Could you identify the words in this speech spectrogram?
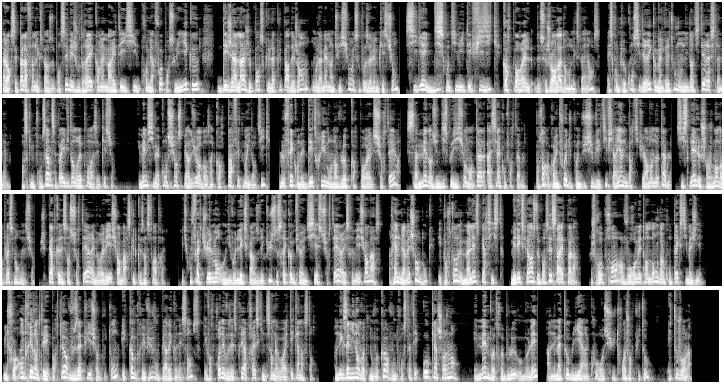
Alors, c'est pas la fin de l'expérience de pensée, mais je voudrais quand même m'arrêter ici une première fois pour souligner que, déjà là, je pense que la plupart des gens ont la même intuition et se posent la même question. S'il y a une discontinuité physique, corporelle de ce genre-là dans mon expérience, est-ce qu'on peut considérer que malgré tout mon identité reste la même? En ce qui me concerne, c'est pas évident de répondre à cette question. Et même si ma conscience perdure dans un corps parfaitement identique, le fait qu'on ait détruit mon enveloppe corporelle sur Terre, ça me met dans une disposition mentale assez inconfortable. Pourtant, encore une fois, du point de vue subjectif, il n'y a rien de particulièrement notable, si ce n'est le changement d'emplacement, bien sûr. Je perds connaissance sur Terre et me réveiller sur Mars quelques instants après. Et du coup, factuellement, au niveau de l'expérience vécue, ce serait comme faire une sieste sur Terre et se réveiller sur Mars. Rien de bien méchant, donc. Et pourtant, le malaise persiste. Mais l'expérience de pensée s'arrête pas là. Je reprends en vous remettant donc dans le contexte imaginé. Une fois entré dans le téléporteur, vous appuyez sur le bouton et comme prévu, vous perdez connaissance et vous reprenez vos esprits après ce qui ne semble avoir été qu'un instant. En examinant votre nouveau corps, vous ne constatez aucun changement, et même votre bleu au mollet, un hématome lié à un coup reçu trois jours plus tôt, est toujours là.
